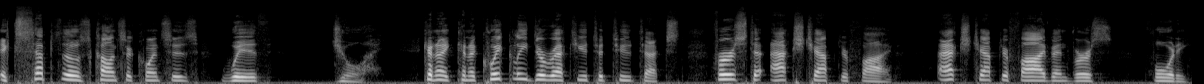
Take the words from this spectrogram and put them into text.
accepts those consequences with joy. Can I, can I quickly direct you to two texts? First, to Acts chapter 5. Acts chapter 5 and verse 40.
